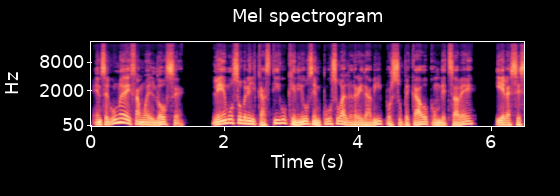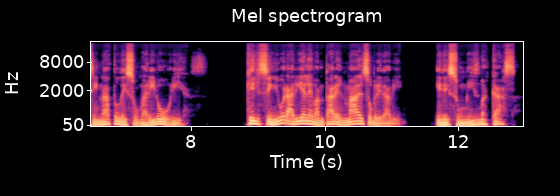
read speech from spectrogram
En 2 de Samuel 12, leemos sobre el castigo que Dios impuso al rey David por su pecado con Betsabé y el asesinato de su marido Urias que el Señor haría levantar el mal sobre David y de su misma casa.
